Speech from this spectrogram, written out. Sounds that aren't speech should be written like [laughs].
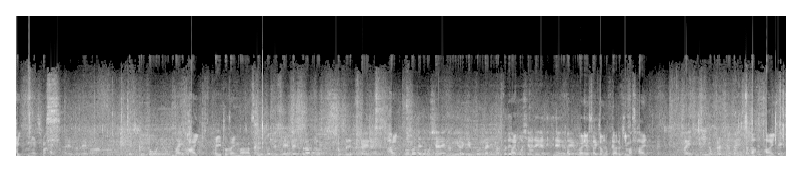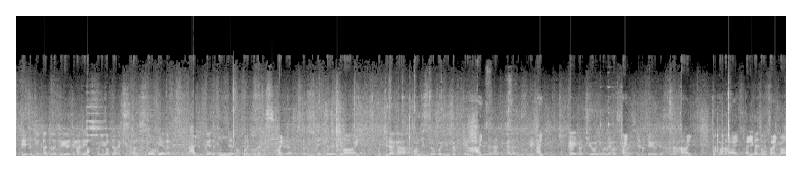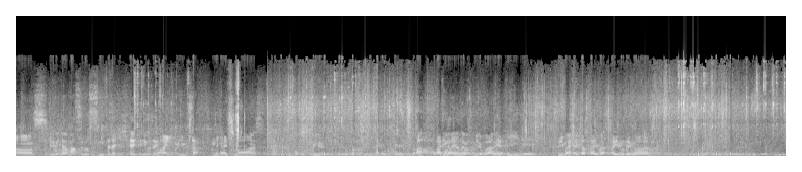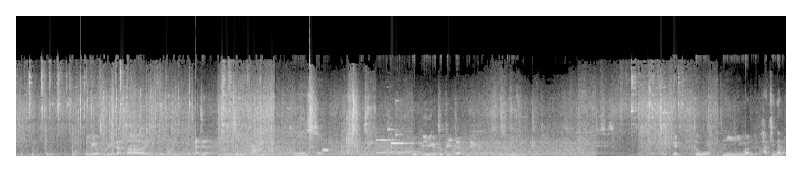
はい、お願いしまはいす。、ありがとうございます。じゃあクーポンを4枚。はい、ありがとうございます。クーポンですね、レストランとショップで使えるんです。はいその場でのお支払いのみが有効になります。ここではいのお支払いができないのあで。わかりました。じゃあ持って歩きます。はい。ITC のプラチナ会員様ですあはいデートチェックアウトが14時まであご利用いただけます。本日のお部屋がですね、はい10階のこちらの方にございますはいご覧させていただいております。はい。こちらが本日のご夕食券はい17時からですね、はい1階の中央にございます、はいマンシェロというレストランですはい。はい、ありがとうございます。エレベーターはまっすぐお進みいただいて左手にございます。はい、わかりました。お願いします。お、かっこいいね。あ、ありがとうございます。ミルもらって。アメリティです。すみません、助かります。ありがとうございます。上をしてください。あっちだ。お、耳がちょっと痛い。えっと、二0 8 7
